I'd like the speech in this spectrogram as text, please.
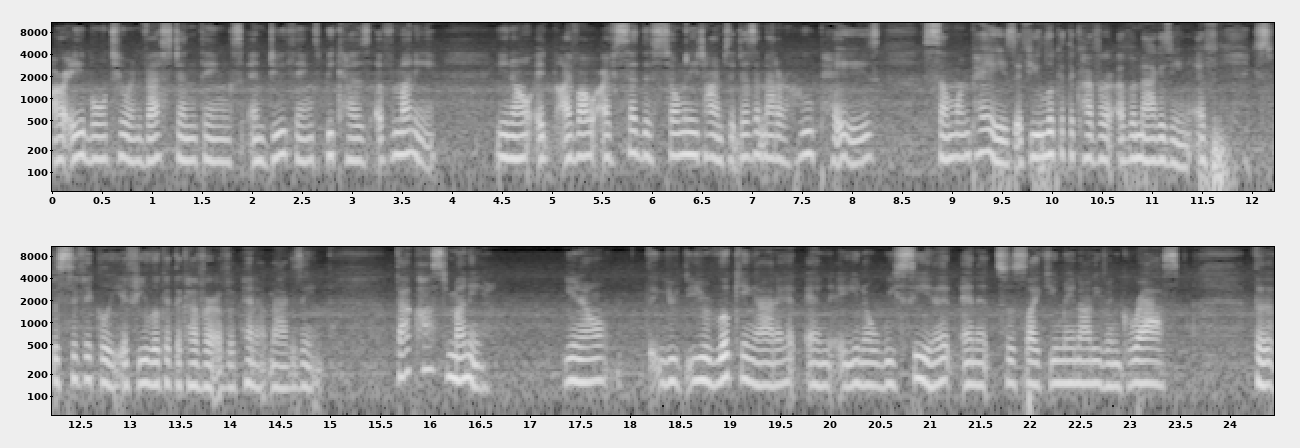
are able to invest in things and do things because of money. You know, it, I've I've said this so many times. It doesn't matter who pays, someone pays. If you look at the cover of a magazine, if specifically if you look at the cover of a pinup magazine, that costs money. You know, you you're looking at it, and you know we see it, and it's just like you may not even grasp the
